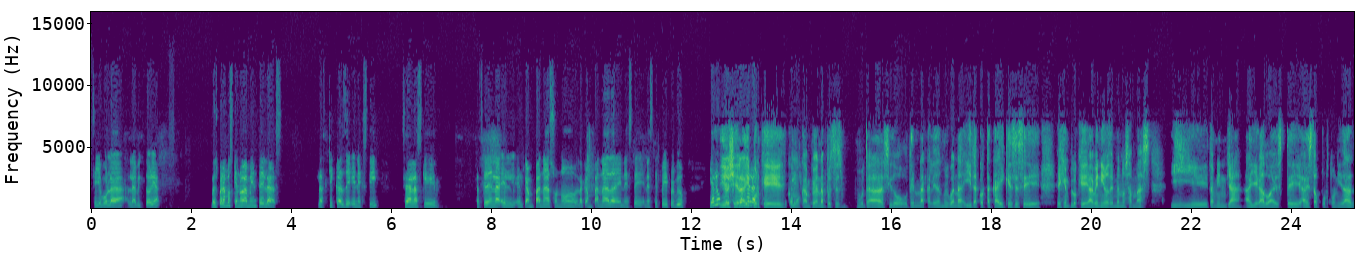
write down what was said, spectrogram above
se llevó la, la victoria, pero esperamos que nuevamente las, las chicas de NXT sean las que las que den el, el, campanazo, ¿no? La campanada en este, en este pay-per-view. Y, algo Shirai porque como campeona pues es ha sido tiene una calidad muy buena y Dakota Kai que es ese ejemplo que ha venido de menos a más y también ya ha llegado a este a esta oportunidad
